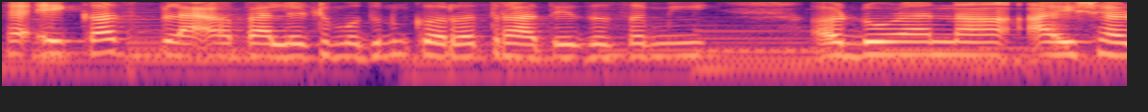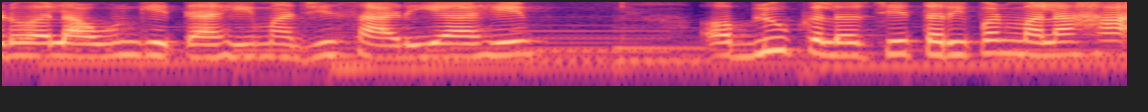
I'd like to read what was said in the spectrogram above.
ह्या एकाच प्लॅ पॅलेटमधून करत राहते. जसं मी डोळ्यांना आय शॅडो लावून घेते आहे माझी साडी आहे. ब्लू कलरचे तरी पण मला हा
